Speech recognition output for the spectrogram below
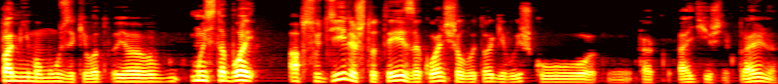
помимо музыки, вот э, мы с тобой обсудили, что ты закончил в итоге вышку как айтишник, правильно?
